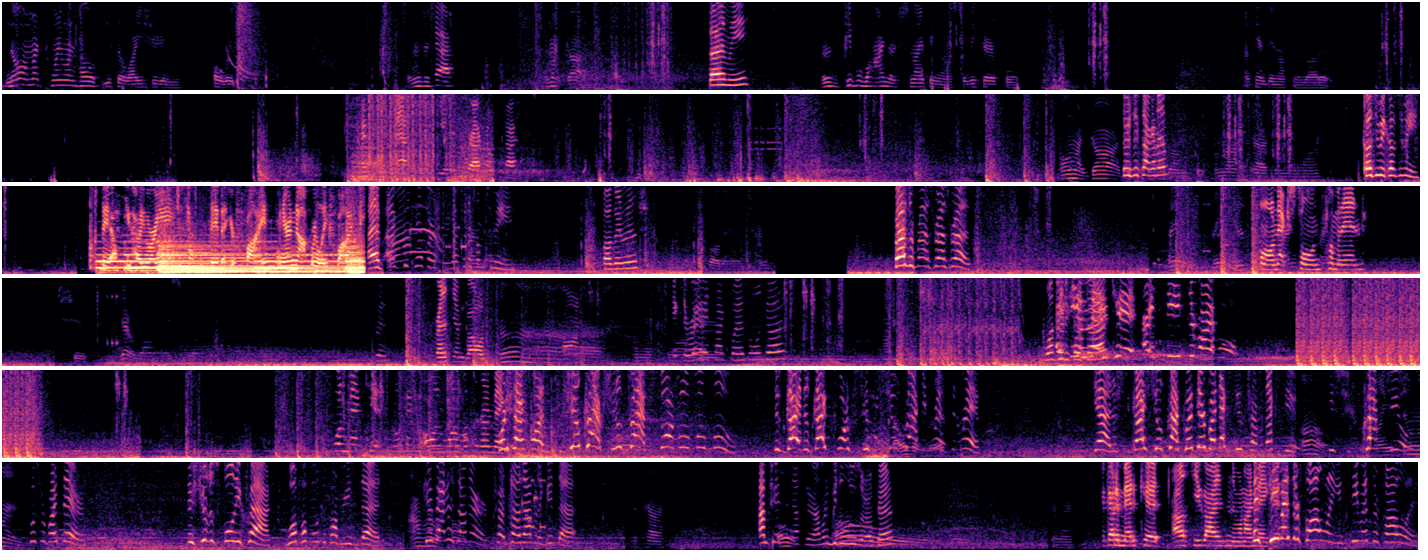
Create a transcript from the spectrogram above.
no, I'm at 21 health. Issa, why are you shooting me? Oh wait. Someone just. yeah. Oh my god. By me. There's people behind us sniping us, so be careful. I can't do nothing about it. I just master deal with crack on Kai. Oh my god. There's a second him. I'm not attacking anymore. Come to me, come to me. They ask you how you are, you just have to say that you're fine when you're not really fine. I have, I have two campers. You guys gotta come to me. Fall damage. Fall damage. I'm s- Res him, res, res, res. Hey, make this. Oh, next stone's coming in. Shoot. We got a long ways to go. Rift. Res I'm going. Ah, Take the Ready rift. to attack twice on one guy? I see a med kit. I see survival. One med kit. Looks like the only one of us are gonna make 40 it. attack one. Shield crack, shield crack. Storm, move, move, move. This guy, this guy for shield, That shield was crack a in rift? rift, in rift. Yeah, there's the guy shield crack right there, right next to you, Trever, next to you. Oh. He's sh- cracked you shield. doing? Push her right there. His shield is fully cracked. One pump, one pump, he's dead. I don't Get have a bandage down there. Try, try down to get that. Attack. I'm chasing Oh. after him. I'm gonna be the loser, okay? Oh. Never mind. I got a med kit. I'll see you guys and then when I His make teammates are following. His teammates are following.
